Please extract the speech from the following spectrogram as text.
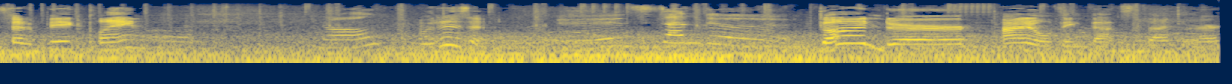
Is that a big plane? No, What is it? it's thunder. Thunder? I don't think that's thunder.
